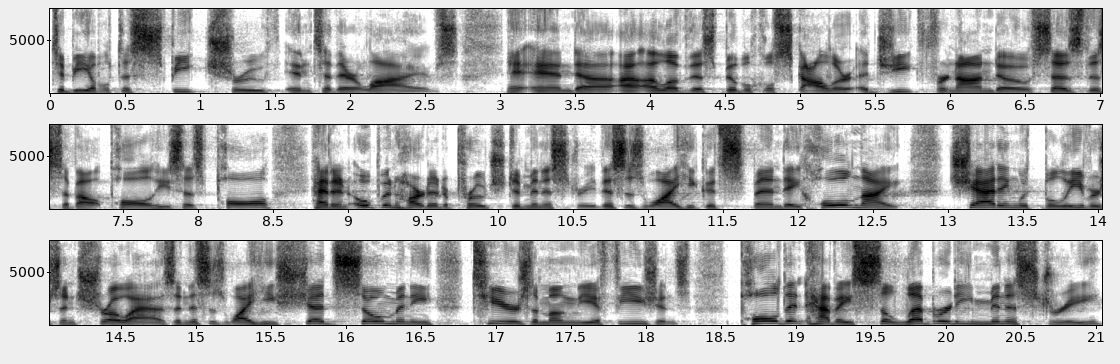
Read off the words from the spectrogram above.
to be able to speak truth into their lives. And uh, I, I love this. Biblical scholar Ajith Fernando says this about Paul. He says, Paul had an open hearted approach to ministry. This is why he could spend a whole night chatting with believers in Troas, and this is why he shed so many tears among the Ephesians. Paul didn't have a celebrity ministry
